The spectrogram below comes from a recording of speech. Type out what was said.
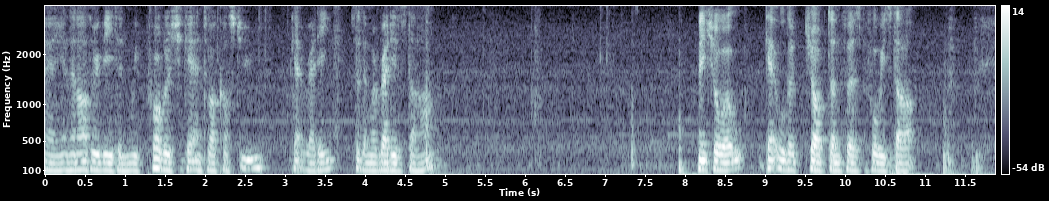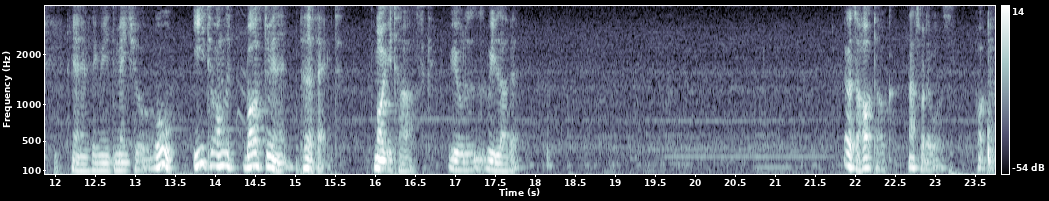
Okay, and then after we've eaten, we probably should get into our costume, get ready, so then we're ready to start. Make sure we'll get all the job done first before we start. Yeah, everything we need to make sure. Oh, eat on the whilst doing it. Perfect. Multitask. We we love it. Oh, it's a hot dog. That's what it was. Hot dog.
